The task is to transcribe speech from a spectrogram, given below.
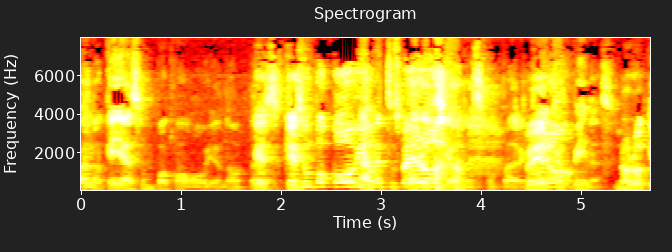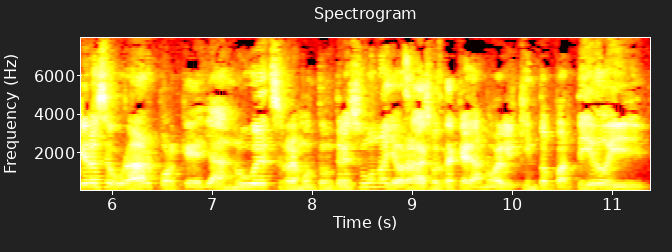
Bueno, Sí. que ya es un poco obvio, ¿no? Que es, que es un poco obvio, Dame tus pero, predicciones, compadre. ¿Qué- pero ¿Qué, opinas? no lo quiero asegurar porque ya Nuggets remontó un 3-1 y ahora Exacto. resulta que ganó el quinto partido y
